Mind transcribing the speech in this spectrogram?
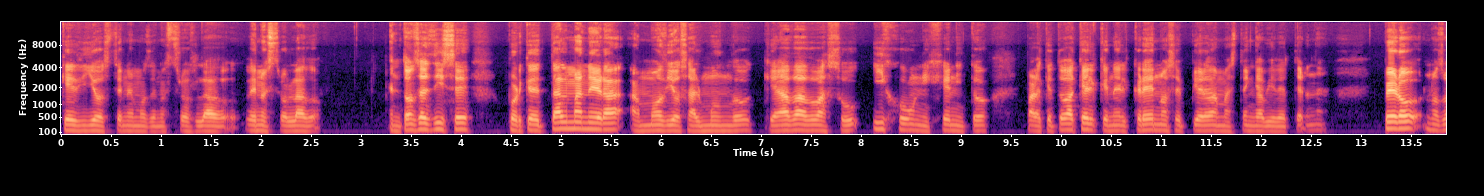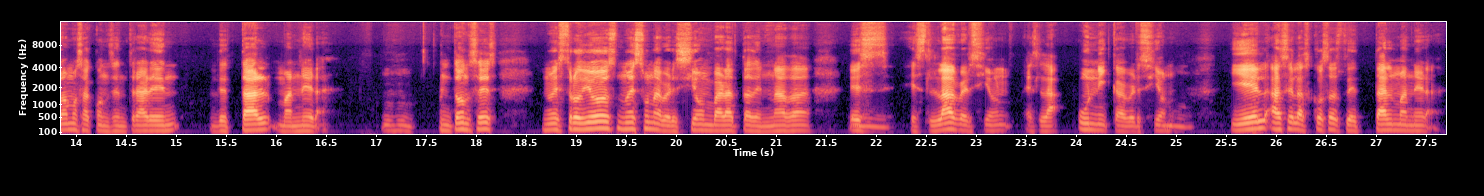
qué Dios tenemos de, nuestros lado, de nuestro lado. Entonces dice, porque de tal manera amó Dios al mundo que ha dado a su Hijo unigénito para que todo aquel que en él cree no se pierda, mas tenga vida eterna. Pero nos vamos a concentrar en de tal manera. Entonces, nuestro Dios no es una versión barata de nada, es, mm. es la versión, es la única versión. Mm. Y Él hace las cosas de tal manera,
